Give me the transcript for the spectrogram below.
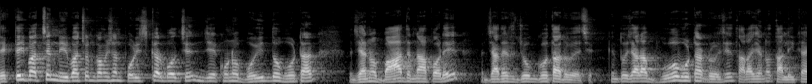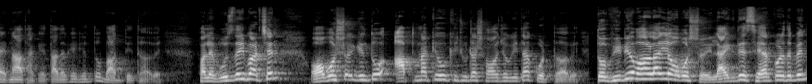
দেখতেই পাচ্ছেন, নির্বাচন কমিশন পরিষ্কার বলছেন যে কোনো বৈধ ভোটার যেন বাদ না পড়ে যাদের যোগ্যতা রয়েছে। কিন্তু যারা ভুয়ো ভোটার রয়েছে, তারা যেন তালিকায় না থাকে, তাদেরকে কিন্তু বাদ দিতে হবে। ফলে বুঝতেই পারছেন, অবশ্যই কিন্তু আপনাকেও কিছুটা সহযোগিতা করতে হবে। তো ভিডিও ভালো লাগলে অবশ্যই লাইক দিয়ে শেয়ার করে দেবেন।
